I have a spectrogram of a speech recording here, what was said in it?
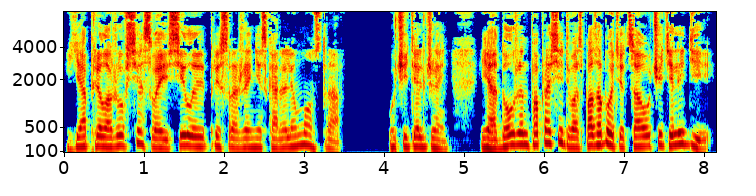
я приложу все свои силы при сражении с королем монстров. Учитель Джень, я должен попросить вас позаботиться о учителе Ди».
